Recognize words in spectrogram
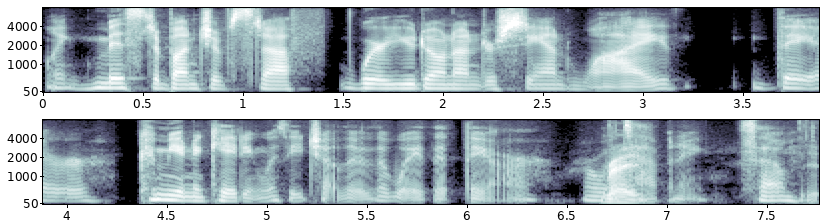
like missed a bunch of stuff where you don't understand why they're communicating with each other the way that they are or what's Right. happening. So Yeah.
